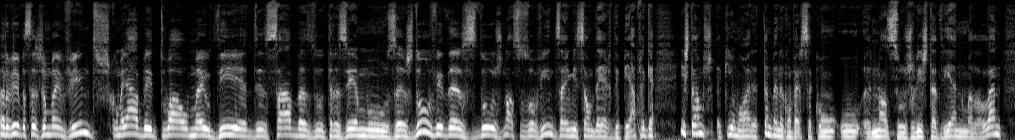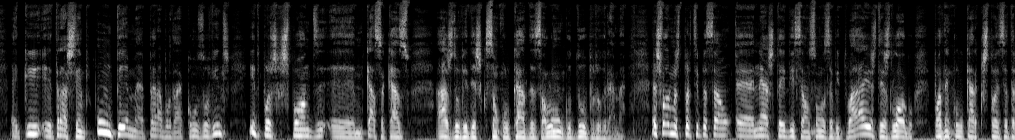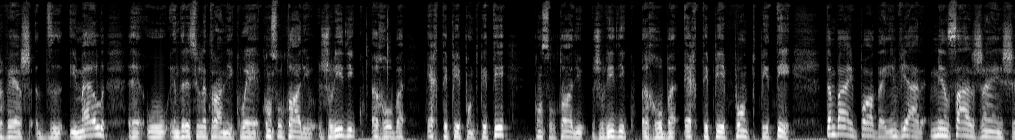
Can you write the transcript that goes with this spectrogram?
Ora viva, sejam bem-vindos. Como é hábito, ao meio-dia de sábado, trazemos as dúvidas dos nossos ouvintes à emissão da RDP África e estamos aqui uma hora também na conversa com o nosso jurista Adriano Malalane, que traz sempre um tema para abordar com os ouvintes e depois responde, caso a caso, às dúvidas que são colocadas ao longo do programa. As formas de participação nesta edição são as habituais, desde logo podem colocar questões através de e-mail. O endereço eletrónico é consultóriojurídico.rtp.pt consultóriojurídico.rtp.pt também podem enviar mensagens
